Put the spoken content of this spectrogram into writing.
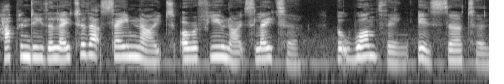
happened either later that same night or a few nights later, but one thing is certain.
